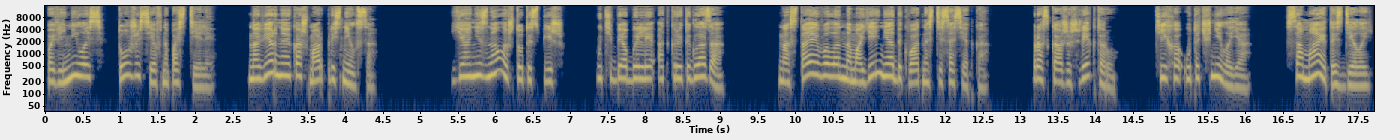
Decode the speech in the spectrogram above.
Повинилась, тоже сев на постели. Наверное, кошмар приснился. «Я не знала, что ты спишь. У тебя были открыты глаза». Настаивала на моей неадекватности соседка. «Расскажешь ректору?» Тихо уточнила я. «Сама это сделай».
